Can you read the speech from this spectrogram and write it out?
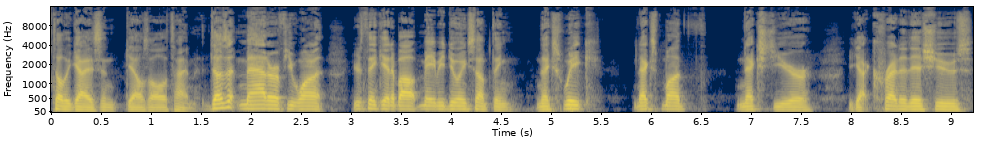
tell the guys and gals all the time, it doesn't matter if you want to, you're thinking about maybe doing something next week, next month, next year. You got credit issues.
